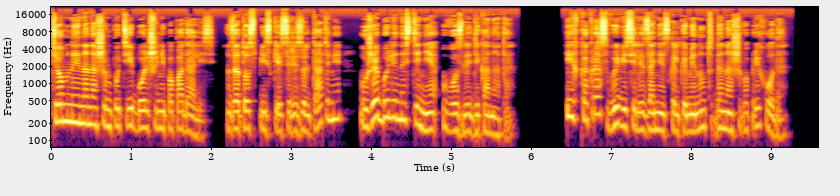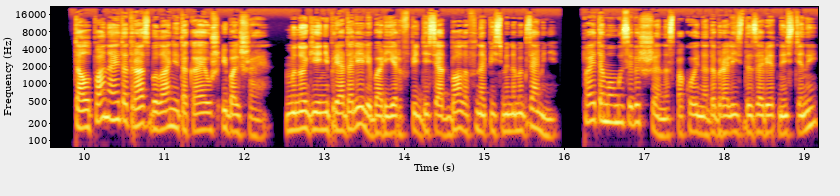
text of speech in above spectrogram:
Темные на нашем пути больше не попадались, зато списки с результатами уже были на стене возле деканата. Их как раз вывесили за несколько минут до нашего прихода. Толпа на этот раз была не такая уж и большая. Многие не преодолели барьер в 50 баллов на письменном экзамене, поэтому мы совершенно спокойно добрались до заветной стены,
